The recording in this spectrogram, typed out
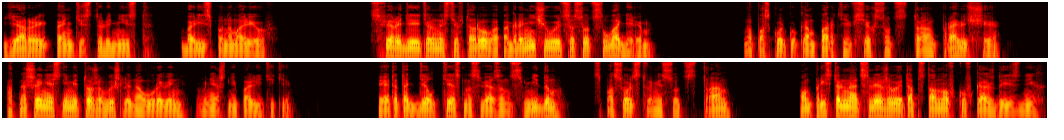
ярый антисталинист Борис Пономарев. Сфера деятельности второго ограничивается соцлагерем, но поскольку компартии всех соцстран правящие, отношения с ними тоже вышли на уровень внешней политики. Этот отдел тесно связан с МИДом, с посольствами соцстран, Он пристально отслеживает обстановку в каждой из них,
